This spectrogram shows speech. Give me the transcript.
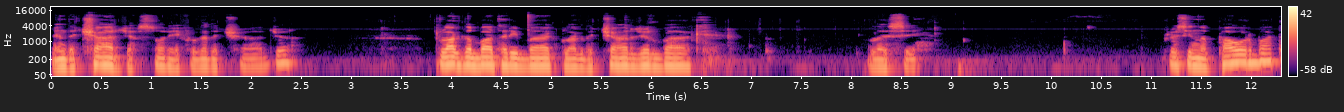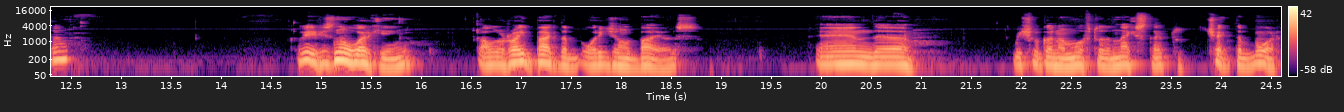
and the charger. Sorry, I forgot the charger. Plug the battery back, plug the charger back. Let's see pressing the power button. Okay, if it's not working, I'll write back the original BIOS and uh, we should gonna move to the next step to check the board.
